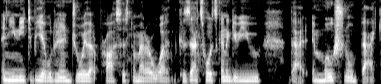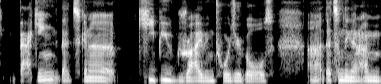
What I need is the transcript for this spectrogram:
and you need to be able to enjoy that process no matter what because that's what's going to give you that emotional back backing that's going to keep you driving towards your goals. Uh, that's something that i'm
